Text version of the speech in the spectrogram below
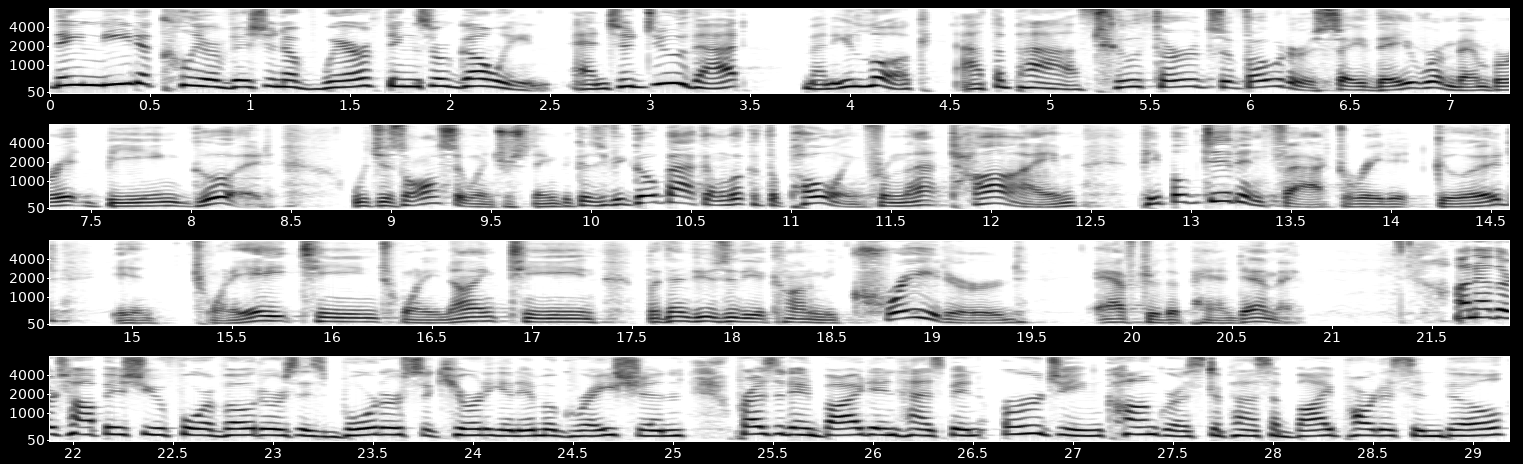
they need a clear vision of where things are going. And to do that, Many look at the past. Two thirds of voters say they remember it being good, which is also interesting because if you go back and look at the polling from that time, people did in fact rate it good in 2018, 2019, but then views of the economy cratered after the pandemic. Another top issue for voters is border security and immigration. President Biden has been urging Congress to pass a bipartisan bill,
